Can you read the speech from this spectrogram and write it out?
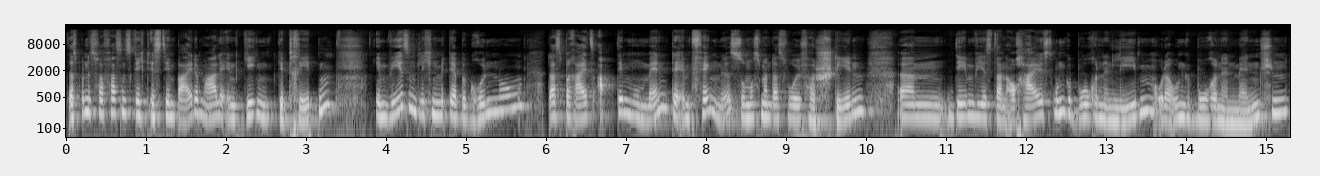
Das Bundesverfassungsgericht ist dem beide Male entgegengetreten, im Wesentlichen mit der Begründung, dass bereits ab dem Moment der Empfängnis, so muss man das wohl verstehen, ähm, dem, wie es dann auch heißt, ungeborenen Leben oder ungeborenen Menschen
